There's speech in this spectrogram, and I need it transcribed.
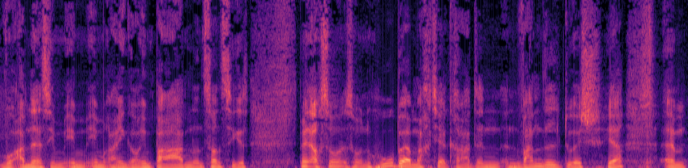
woanders im, im, im Rheingau, im Baden und sonstiges. Wenn auch so, so ein Huber macht ja gerade einen, einen Wandel durch, ja. Ähm,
